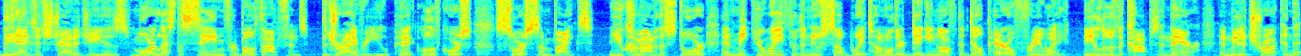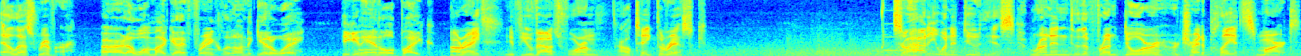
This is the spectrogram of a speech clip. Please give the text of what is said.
The exit strategy is more or less the same for both options. The driver you pick will, of course, source some bikes. You come out of the store and make your way through the new subway tunnel they're digging off the Del Perro freeway. You lose the cops in there and meet a truck in the LS River. All right, I want my guy Franklin on the getaway. He can handle a bike. All right, if you vouch for him, I'll take the risk. So how do you want to do this? Run in through the front door or try to play it smart?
